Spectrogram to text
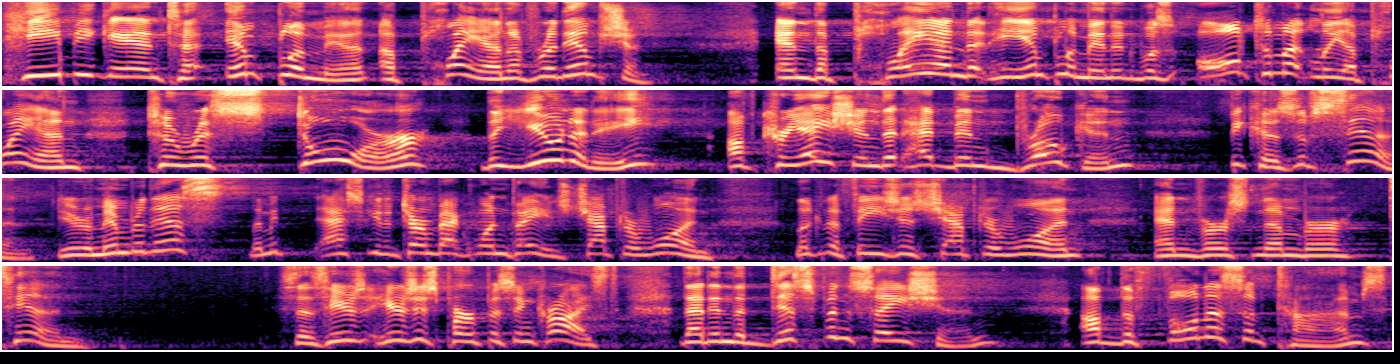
He began to implement a plan of redemption. And the plan that he implemented was ultimately a plan to restore the unity of creation that had been broken because of sin. Do you remember this? Let me ask you to turn back one page, chapter 1. Look at Ephesians chapter 1 and verse number 10. It says, here's, here's his purpose in Christ that in the dispensation of the fullness of times,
